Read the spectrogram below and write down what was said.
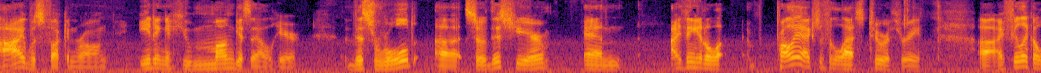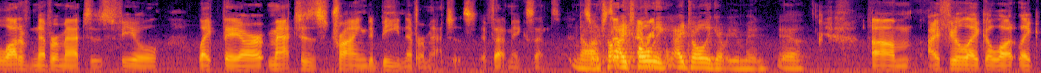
I was fucking wrong, eating a humongous L here. This ruled. Uh, so this year, and I think it'll probably actually for the last two or three. Uh, I feel like a lot of never matches feel like they are matches trying to be never matches, if that makes sense. No, So I, to- I totally, everything- I totally get what you mean. Yeah, um, I feel like a lot like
